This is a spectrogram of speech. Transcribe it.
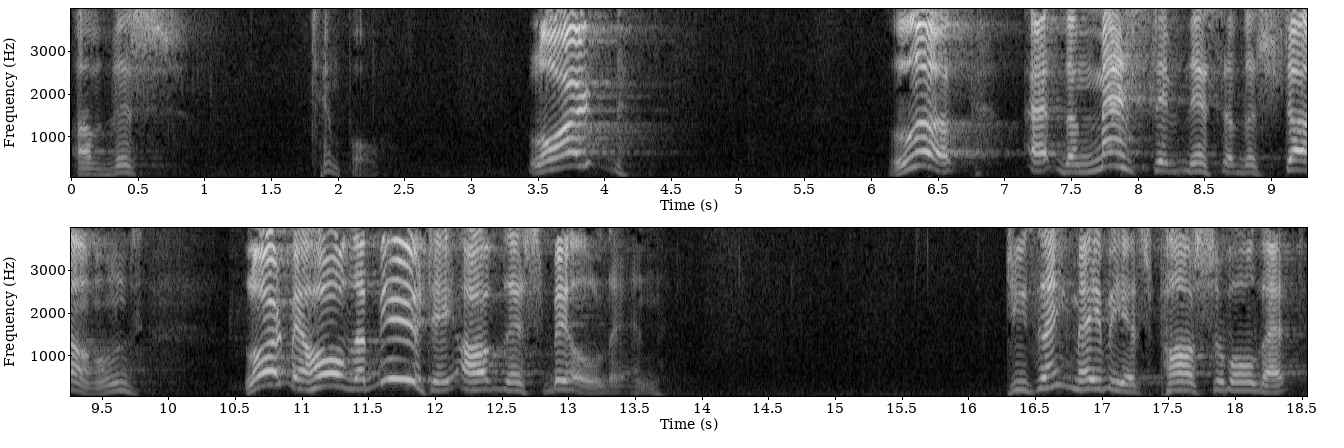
of this temple. Lord, look at the massiveness of the stones. Lord, behold the beauty of this building. Do you think maybe it's possible that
